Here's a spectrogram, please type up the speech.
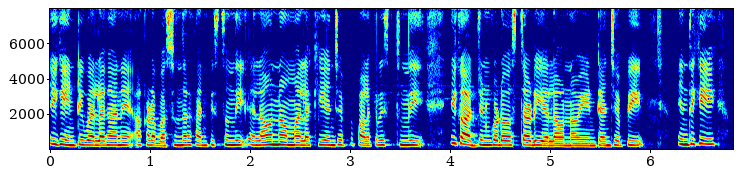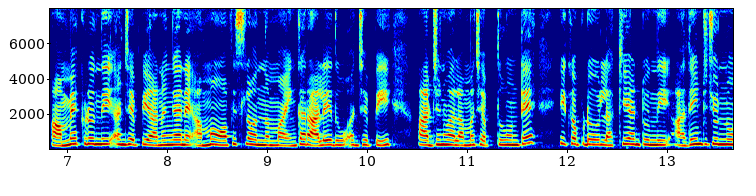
ఇక ఇంటికి వెళ్ళగానే అక్కడ వసుంధర కనిపిస్తుంది. ఎలా ఉన్నావు అమ్మ లక్కీ? అని చెప్పి పలకరిస్తుంది. ఇక అర్జున్ కూడా వస్తాడు ఎలా ఉన్నావు? ఏంటి? అని చెప్పి ఇంతకీ అమ్మ ఎక్కడుంది? అని చెప్పి అనగానే అమ్మ ఆఫీస్లో ఉందమ్మా ఇంకా రాలేదు అని చెప్పి అర్జున్ వాళ్ళ అమ్మ చెప్తూ ఉంటే ఇక అప్పుడు లక్కీ అంటుంది అదేంటి జున్ను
